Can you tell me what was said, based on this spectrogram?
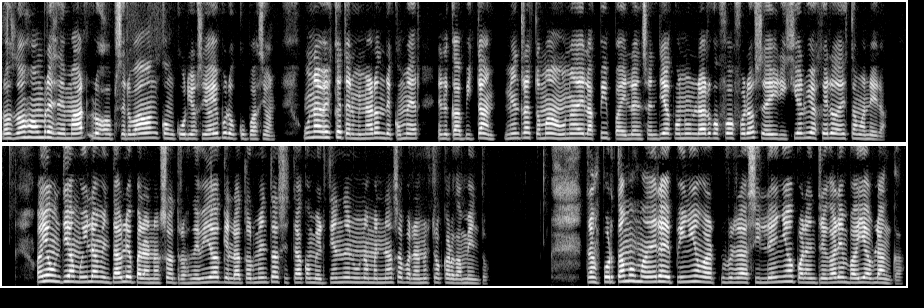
los dos hombres de mar los observaban con curiosidad y preocupación. Una vez que terminaron de comer, el capitán, mientras tomaba una de las pipas y la encendía con un largo fósforo, se dirigió al viajero de esta manera. Hoy es un día muy lamentable para nosotros, debido a que la tormenta se está convirtiendo en una amenaza para nuestro cargamento. Transportamos madera de piño brasileño para entregar en Bahía Blanca,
